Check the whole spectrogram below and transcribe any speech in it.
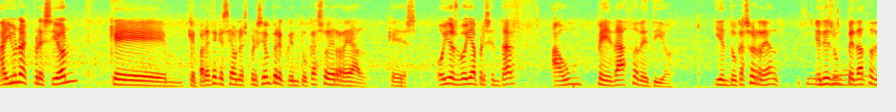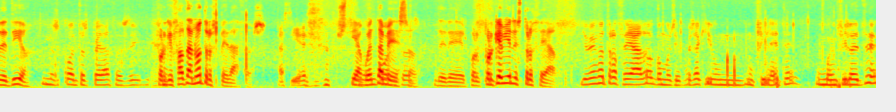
hay una expresión que, que parece que sea una expresión, pero que en tu caso es real, que es, hoy os voy a presentar a un pedazo de tío. Y en tu caso es real. Sí, Eres un pedazo. pedazo de tío. unos cuantos pedazos, sí. Porque faltan otros pedazos. Así es. Hostia, Unos cuéntame cuantos. eso. de- de- ¿por, por qué vienes troceado? Yo vengo troceado como si fuese aquí un, un filete, un buen filete,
